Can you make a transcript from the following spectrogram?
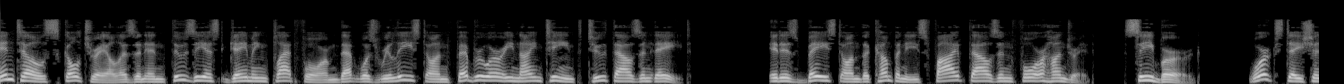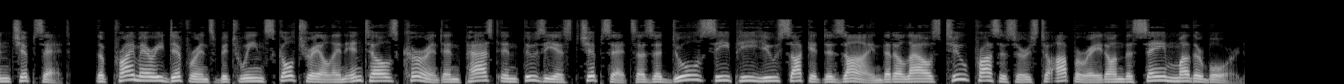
Intel's Skulltrail is an enthusiast gaming platform that was released on February 19, 2008. It is based on the company's 5400 Seaburg workstation chipset. The primary difference between Skulltrail and Intel's current and past enthusiast chipsets is a dual CPU socket design that allows two processors to operate on the same motherboard.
